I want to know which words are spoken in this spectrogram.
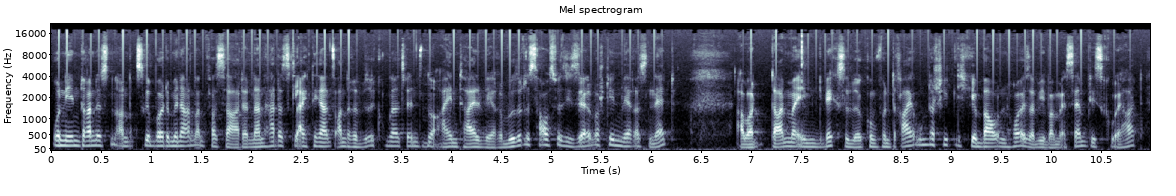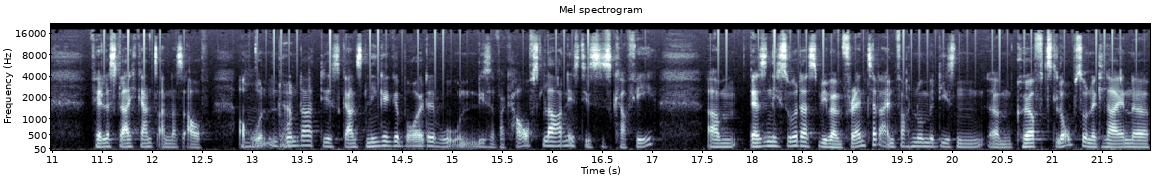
und nebendran ist ein anderes Gebäude mit einer anderen Fassade. Und dann hat es gleich eine ganz andere Wirkung, als wenn es nur ein Teil wäre. Würde das Haus für sich selber stehen, wäre es nett. Aber da man eben die Wechselwirkung von drei unterschiedlich gebauten Häusern, wie beim Assembly Square hat, fällt es gleich ganz anders auf. Auch mhm, unten drunter, ja. dieses ganz linke Gebäude, wo unten dieser Verkaufsladen ist, dieses Café. Ähm, das ist nicht so, dass wie beim Friendset einfach nur mit diesen ähm, Curved Slopes so eine kleine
